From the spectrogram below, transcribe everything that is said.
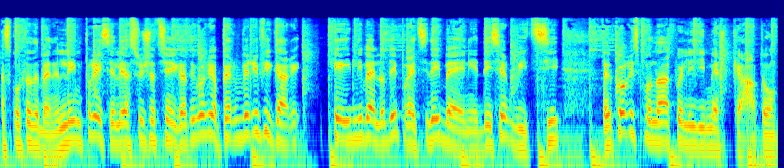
ascoltate bene, le imprese e le associazioni di categoria per verificare che il livello dei prezzi dei beni e dei servizi eh, corrisponda a quelli di mercato.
